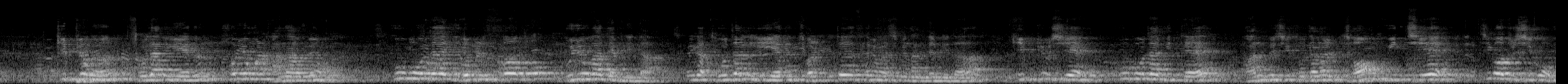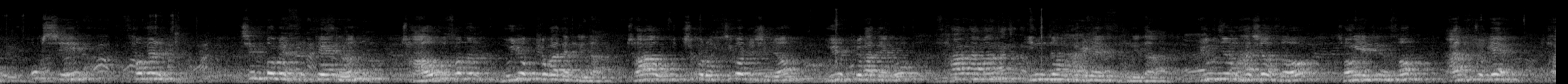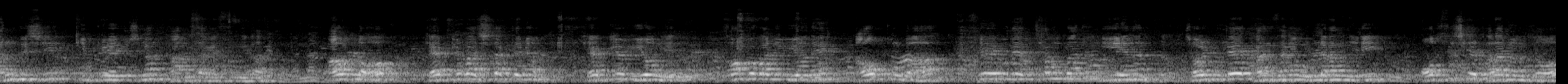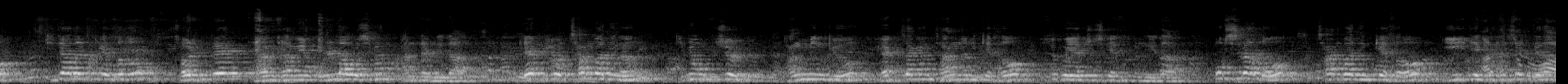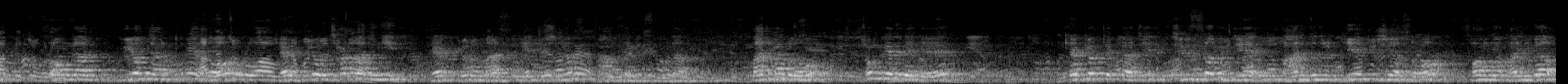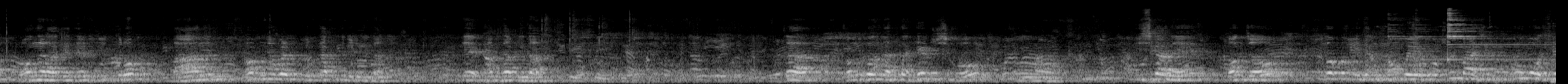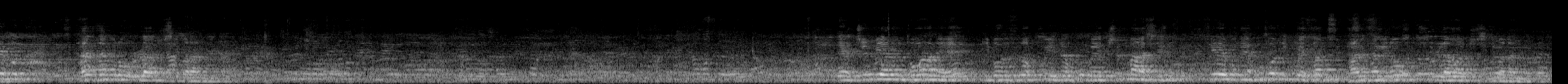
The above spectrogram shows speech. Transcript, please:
기표는 도장 위에는 허용을 안 하고요. 후보자 이름을 써도 무효가 됩니다. 그러니까 도장 위에는 절대 사용하시면 안 됩니다. 기표 시에 후보자 밑에 반드시 도장을 정 위치에 찍어주시고 혹시 선을 침범했을 때에는 좌우선은 무효표가 됩니다. 좌우측으로 찍어주시면 무효표가 되고 상하만 인정하기로 했습니다. 유념하셔서 정해진 선 안쪽에 반드시 기표해 주시면 감사하겠습니다. 아울러 개표가 시작되면 개표위원인 선거관리위원회 9분과 3분의 참관 위에는 절대 단상에 올라가는 일이 없으시길 바라면서 기자들께서도 절대 단상에 올라오시면 안 됩니다. 개표 참관인은 김용출, 박민규, 백장현 장로님께서 수고해 주시겠습니다. 혹시라도 참관인께서 이의제기 하실 때는 선관위원장을 통해서 먼저니까. 참관인이 대표로 말씀해 주시면 감사하겠습니다. 마지막으로 총대들에게 개표 때까지 질서 유지에 만전을 기해 주셔서 선거 관리가 원활하게 될 수 있도록 많은 협력을 부탁드립니다. 네, 감사합니다. 자, 정돈 갖다 해주시고 어, 이 시간에 먼저 수석부회장 선거에 출마하신 후보 세분 단상으로 올라와 주시기 바랍니다. 네, 준비하는 동안에 이번 수석부회장 후보에 출마하신 세 분의 후보님께서 단상위로 올라와 주시기 바랍니다.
